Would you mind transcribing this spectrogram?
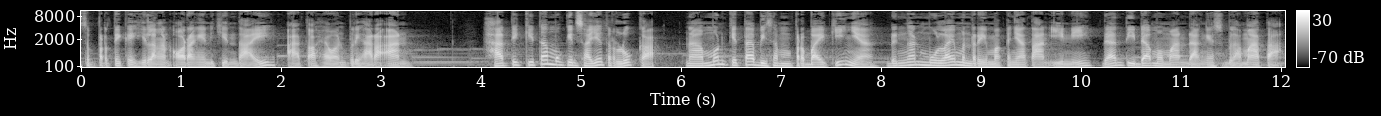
seperti kehilangan orang yang dicintai atau hewan peliharaan. Hati kita mungkin saja terluka, namun kita bisa memperbaikinya dengan mulai menerima kenyataan ini dan tidak memandangnya sebelah mata.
